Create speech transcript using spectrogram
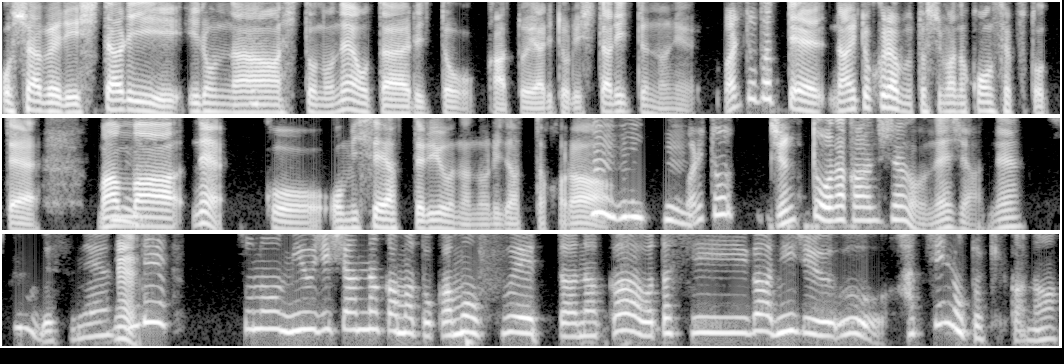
おしゃべりしたり、いろんな人のね、お便りとかとやり取りしたりっていうのに、割とだってナイトクラブと島のコンセプトって、まんまね、こう、お店やってるようなノリだったから、うんうんうん。割と順当な感じなのね、じゃあね。そうですね。ねで、そのミュージシャン仲間とかも増えた中、私が28の時かな、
